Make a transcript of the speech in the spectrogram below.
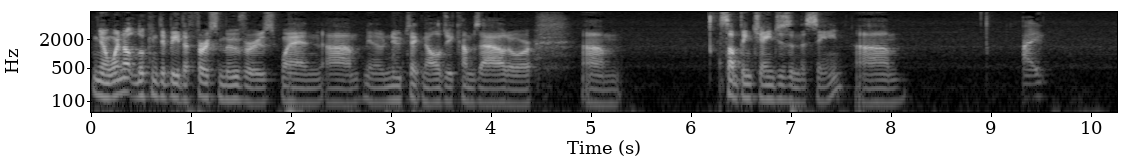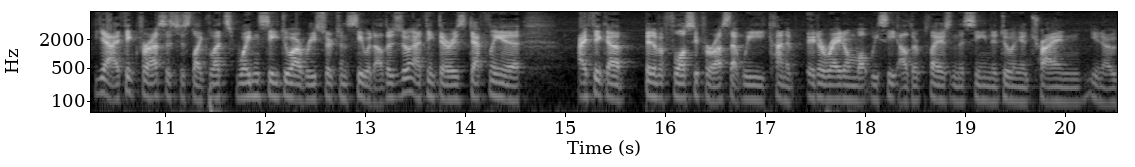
you know, we're not looking to be the first movers when um, you know new technology comes out or um, something changes in the scene. Um, I. Yeah, I think for us it's just like let's wait and see, do our research and see what others are doing. I think there is definitely a I think a bit of a philosophy for us that we kind of iterate on what we see other players in the scene are doing and try and you know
